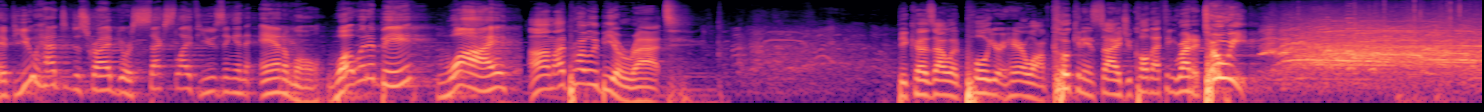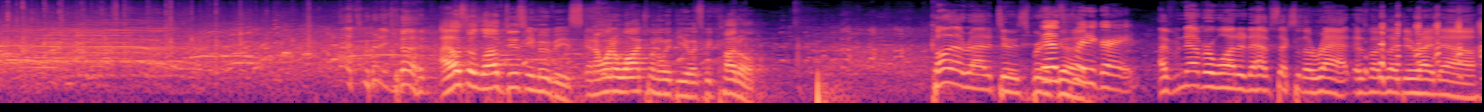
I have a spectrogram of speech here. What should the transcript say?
If you had to describe your sex life using an animal, what would it be? Why? Um, I'd probably be a rat. Because I would pull your hair while I'm cooking inside. You call that thing ratatouille? That's pretty good. I also love Disney movies, and I want to watch one with you as we cuddle. Call that ratatouille is pretty That's good. pretty great. I've never wanted to have sex with a rat as much as I do right now.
